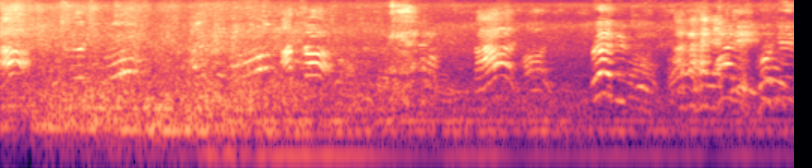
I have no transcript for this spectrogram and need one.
হ্যাঁ। আচ্ছা তাই এ বিপু আরে ফকির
